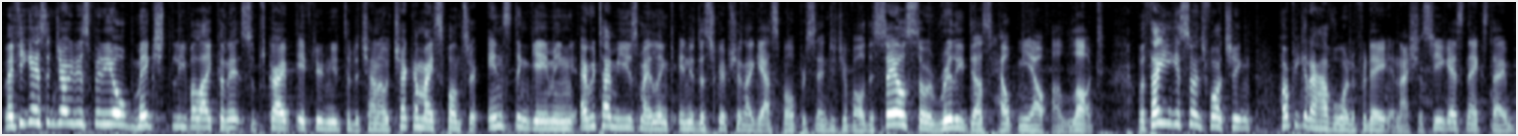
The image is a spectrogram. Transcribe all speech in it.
But if you guys enjoyed this video, make sure to leave a like on it, subscribe if you're new to the channel, check out my sponsor Instant Gaming. Every time you use my link in the description, I get a small percentage of all the sales, so it really does help me out a lot. But thank you guys so much for watching, hope you're gonna have a wonderful day, and I shall see you guys next time.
